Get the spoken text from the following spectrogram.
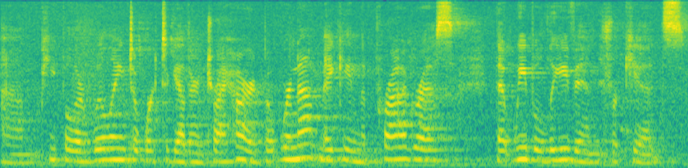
Um, people are willing to work together and try hard, but we're not making the progress that we believe in for kids.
